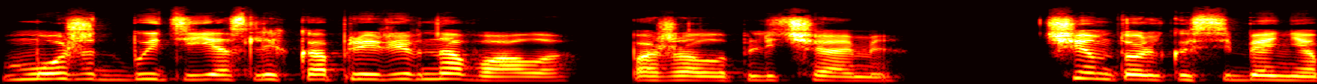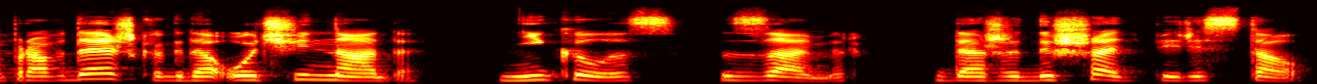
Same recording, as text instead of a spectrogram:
Может быть, я слегка приревновала, пожала плечами. Чем только себя не оправдаешь, когда очень надо. Николас замер. Даже дышать перестал.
